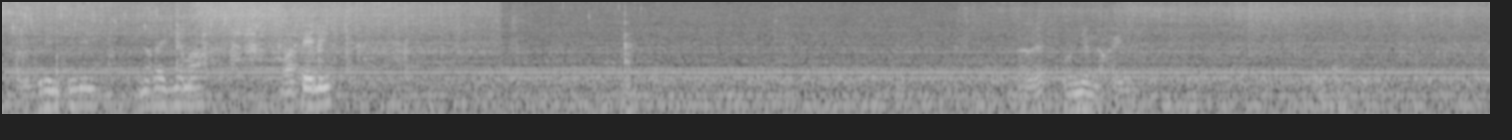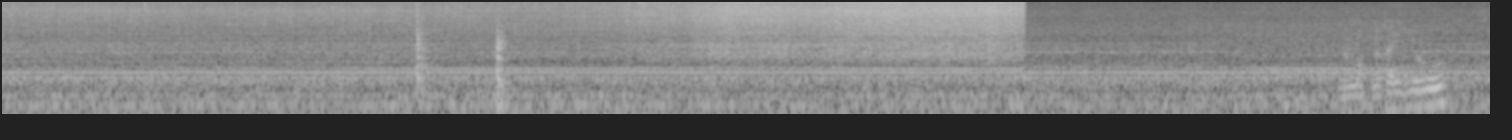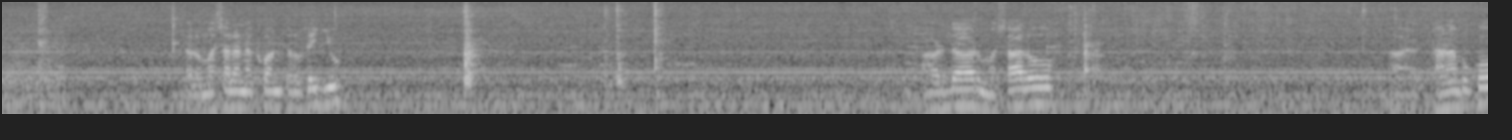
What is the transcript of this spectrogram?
ચાલો ગ્રીન ચીલી નખાઈ ગઈ એમાં. વાટેલી. હવે ઓનિયન નખાઈ નખાઈ ગયું ચાલો મસાલા નાખવાનું ચાલુ થઈ ગયું હળદર મસાલો ધાણા ભૂકો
